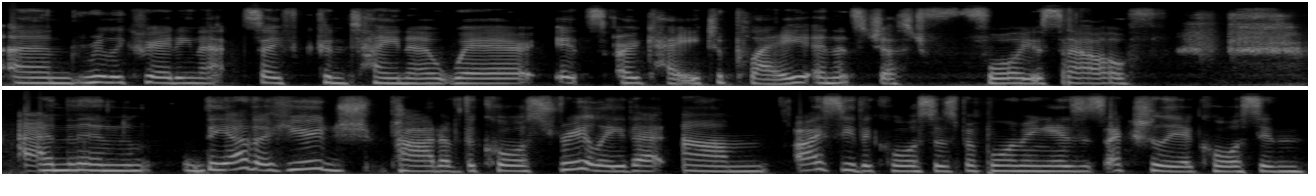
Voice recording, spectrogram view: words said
and really creating that safe container where it's okay to play and it's just for yourself. And then the other huge part of the course, really, that um, I see the course as performing is it's actually a course in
